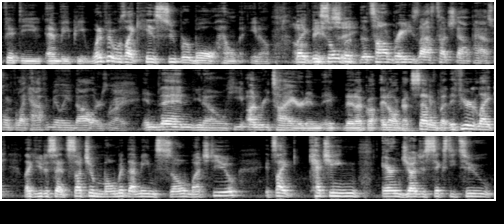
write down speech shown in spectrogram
50 MVP. What if it was like his Super Bowl helmet, you know? Like they sold the, the, Tom Brady's last touchdown pass went for like half a million dollars. Right. And then, you know, he unretired and it, it all got settled. But if you're like, like you just said, such a moment that means so much to you, it's like catching Aaron Judge's 62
